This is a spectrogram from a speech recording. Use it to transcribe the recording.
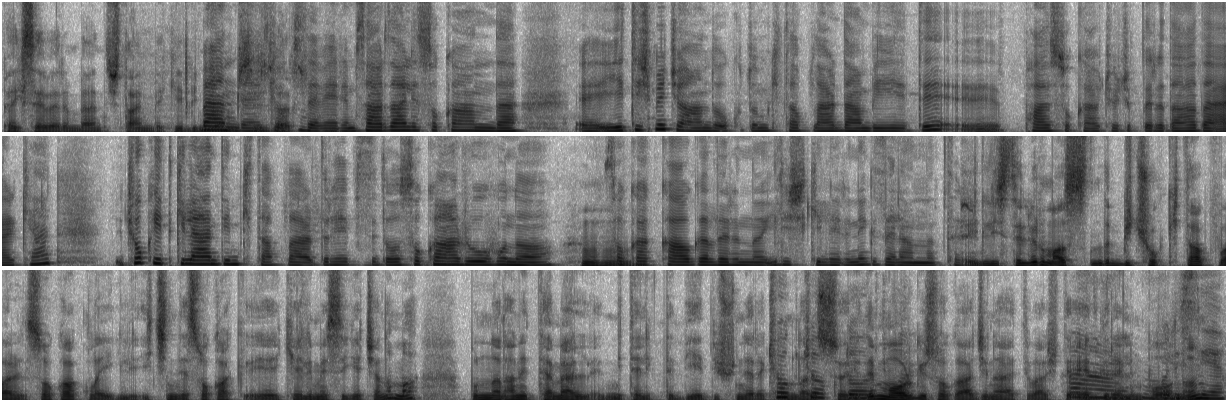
Pek severim ben Steinbeck'i. Bilmiyorum Ben de sizler. çok severim. Sardalya Sokağı'nda e, yetişme çağında okuduğum kitaplardan biriydi. E, Pal Sokağı Çocukları daha da erken. Çok etkilendiğim kitaplardır hepsi de. O sokağın ruhunu, sokak kavgalarını, ilişkileri ne güzel anlatır. E, Listeliyorum aslında birçok kitap var sokakla ilgili içinde sokak e, kelimesi geçen ama bunlar hani temel nitelikte diye düşünerek Çok, bunları çok söyledim. doğru. Morgue Sokağı cinayeti var işte Ha, Edgar Allan Poe'nun.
